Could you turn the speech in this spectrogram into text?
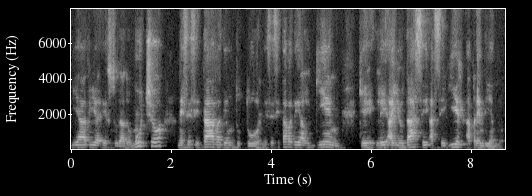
ya había estudiado mucho, necesitaba de un tutor, necesitaba de alguien que le ayudase a seguir aprendiendo.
